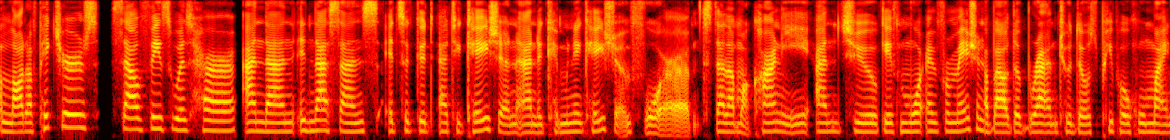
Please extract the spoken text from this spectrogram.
a lot of pictures, selfies with her. And then in that sense, it's a good education and a communication for Stella McCartney and to give more information about the brand to those people who might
